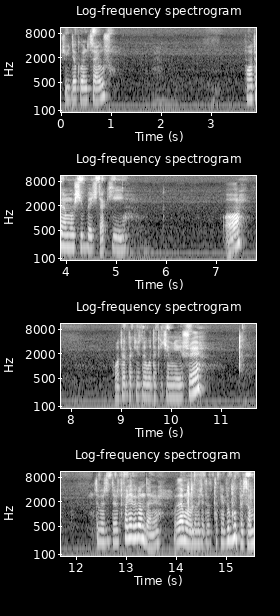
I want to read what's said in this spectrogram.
Czyli do końca już. Potem musi być taki. O. Potem taki znowu taki ciemniejszy. Zobaczcie, to fajnie wygląda, nie? Wiadomo, no to wiecie, to takie wygupy są.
